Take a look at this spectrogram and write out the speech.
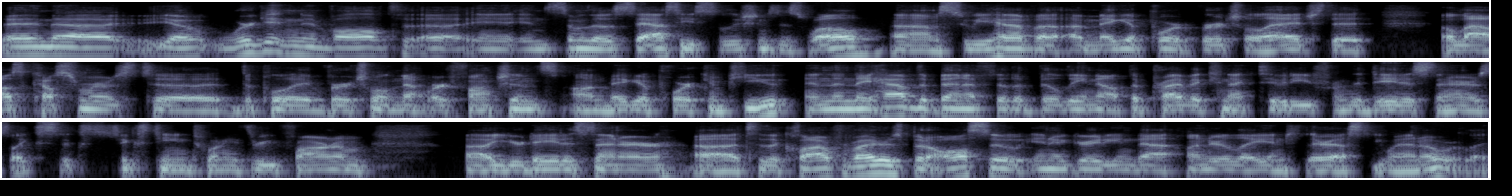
And, uh, you know, we're getting involved, uh, in, in some of those SASE solutions as well. Um, so we have a, a Megaport virtual edge that allows customers to deploy virtual network functions on Megaport compute. And then they have the benefit of building out the private connectivity from the data centers like 1623 Farnam, uh, your data center, uh, to the cloud providers, but also integrating that underlay into their SD-WAN overlay.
